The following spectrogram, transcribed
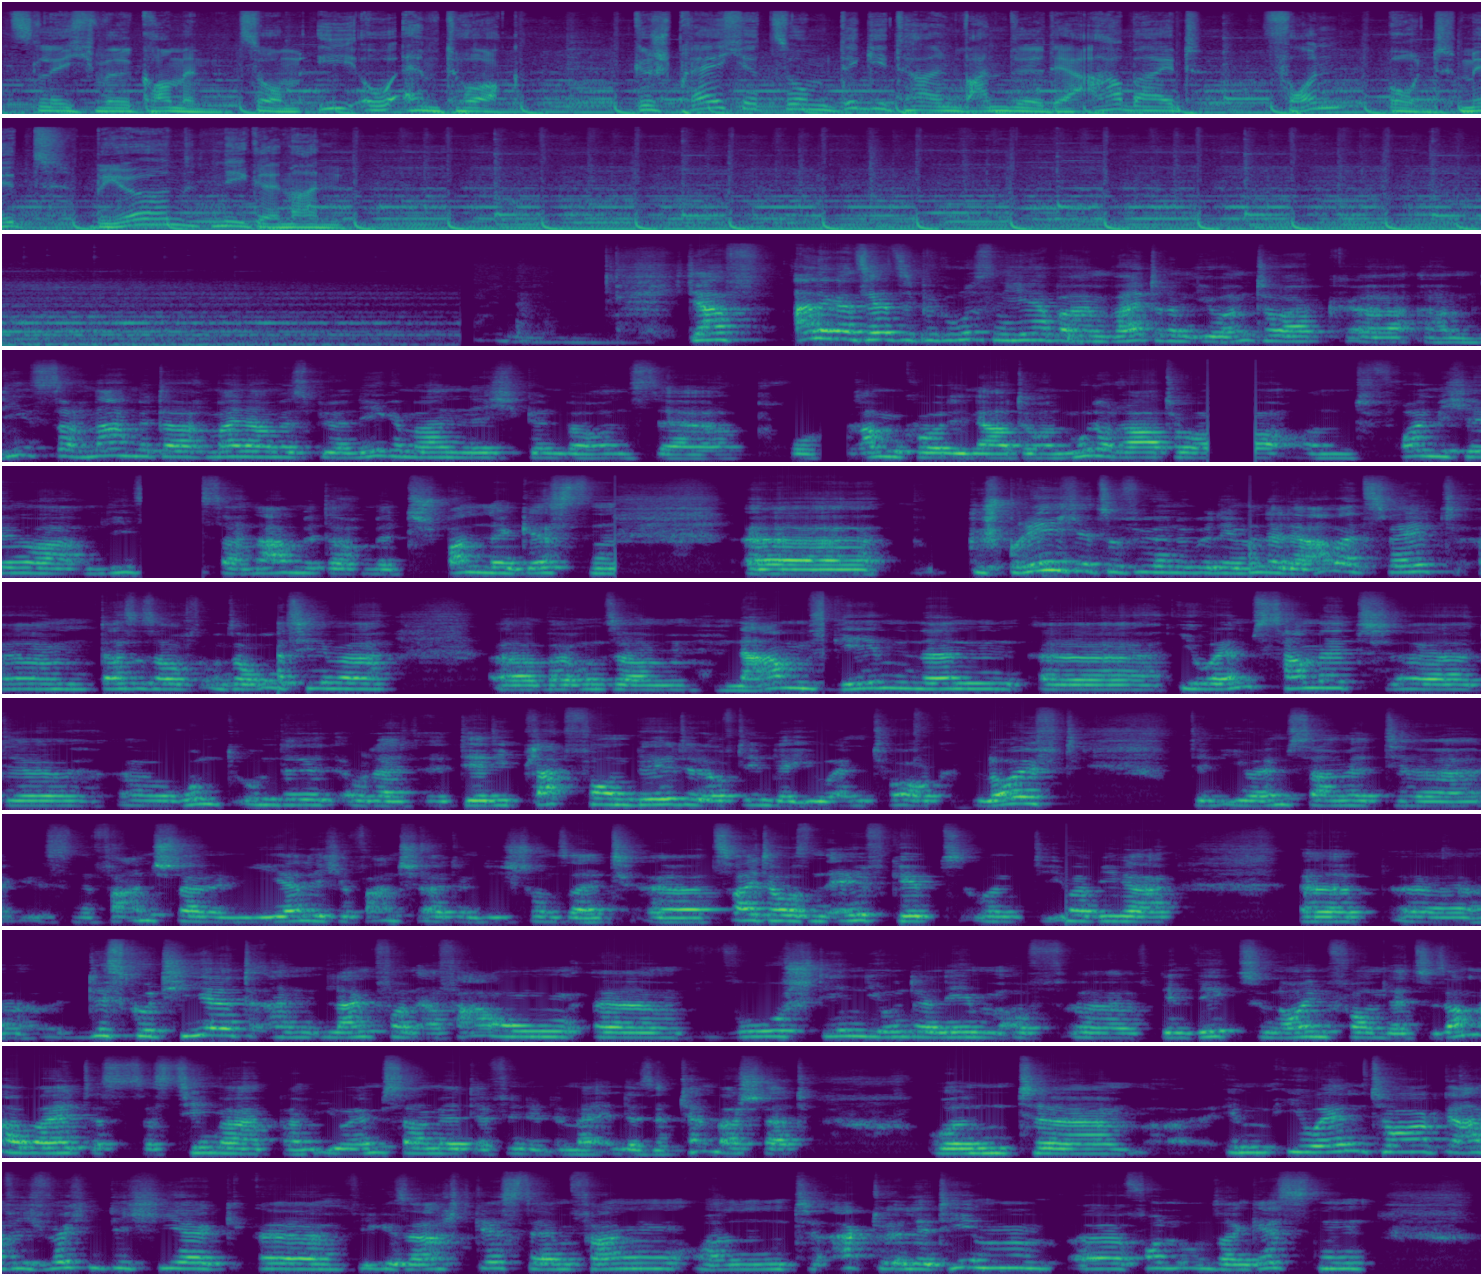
Herzlich willkommen zum IOM Talk. Gespräche zum digitalen Wandel der Arbeit von und mit Björn Nigelmann. Ich darf alle ganz herzlich begrüßen hier beim weiteren IOM Talk äh, am Dienstagnachmittag. Mein Name ist Björn Negemann. Ich bin bei uns der Programmkoordinator und Moderator und freue mich hier immer am Dienstagnachmittag mit spannenden Gästen äh, Gespräche zu führen über den Wandel der Arbeitswelt. Ähm, das ist auch unser Oberthema äh, bei unserem namensgebenden äh, IOM Summit, äh, der äh, rund um der, oder der die Plattform bildet, auf dem der IOM Talk läuft. Den IOM Summit äh, ist eine Veranstaltung, eine jährliche Veranstaltung, die es schon seit äh, 2011 gibt und die immer wieder äh, äh, diskutiert anlang von Erfahrungen, äh, wo stehen die Unternehmen auf äh, dem Weg zu neuen Formen der Zusammenarbeit. Das ist das Thema beim IOM Summit, der findet immer Ende September statt. Und äh, im IOM-Talk darf ich wöchentlich hier, äh, wie gesagt, Gäste empfangen und aktuelle Themen äh, von unseren Gästen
